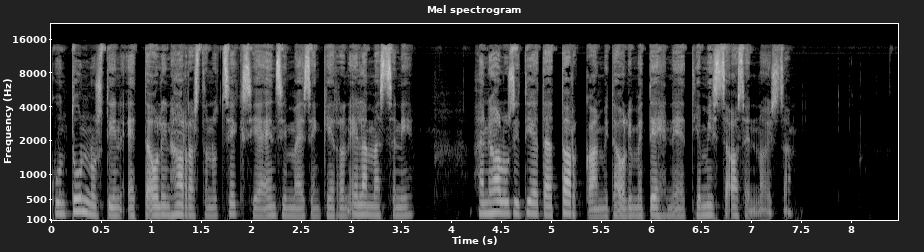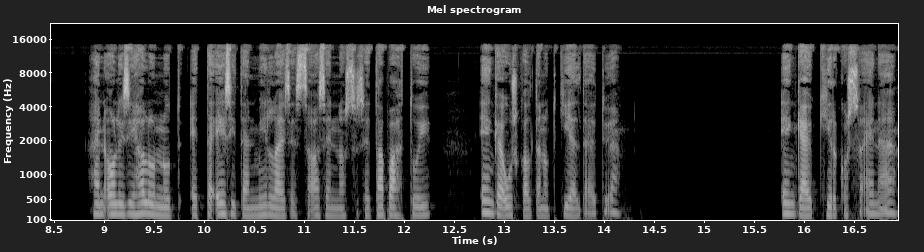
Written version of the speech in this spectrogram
Kun tunnustin, että olin harrastanut seksiä ensimmäisen kerran elämässäni, hän halusi tietää tarkkaan, mitä olimme tehneet ja missä asennoissa – hän olisi halunnut, että esitän millaisessa asennossa se tapahtui, enkä uskaltanut kieltäytyä. En käy kirkossa enää.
